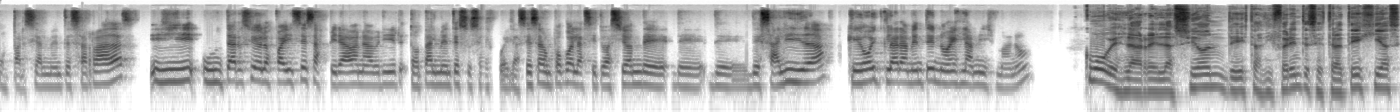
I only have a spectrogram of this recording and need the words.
o parcialmente cerradas, y un tercio de los países aspiraban a abrir totalmente sus escuelas. Esa era un poco la situación de, salida, que hoy claramente no es la misma, ¿no? ¿Cómo ves la relación de estas diferentes estrategias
